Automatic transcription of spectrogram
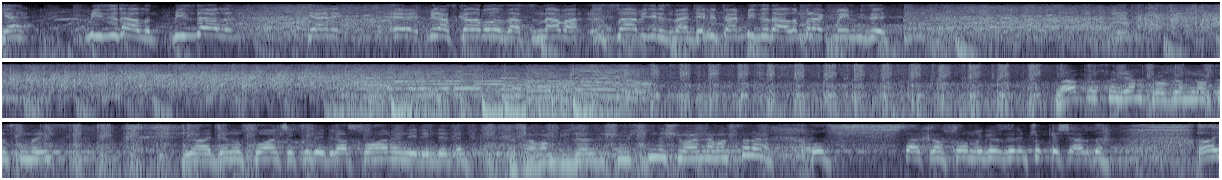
Yani bizi de alın, biz de alın. Yani evet biraz kalabalığız aslında ama sığabiliriz bence. Lütfen bizi de alın, bırakmayın bizi. Ne yapıyorsun Can? Programın ortasındayız. Ya canım soğan çekti de biraz soğan önereyim dedim. tamam güzel düşünmüşsün de şu haline baksana. Of Serkan sorma gözlerim çok yaşardı. Ay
